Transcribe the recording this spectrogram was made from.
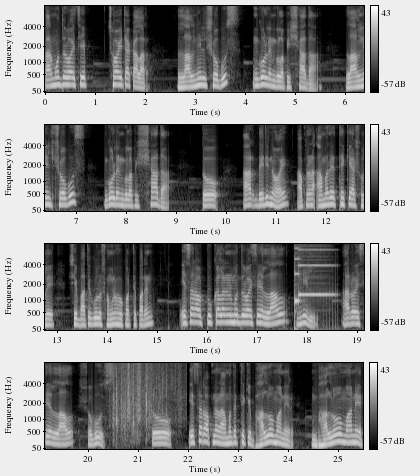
তার মধ্যে রয়েছে ছয়টা কালার, লাল, নীল, সবুজ, গোল্ডেন গোলাপি, সাদা। লাল, নীল, সবুজ, গোল্ডেন গোলাপি, সাদা। তো আর দেরি নয়, আপনারা আমাদের থেকে আসলে সেই বাতিগুলো সংগ্রহ করতে পারেন। এছাড়াও টু কালারের মধ্যে রয়েছে লাল, নীল, আর রয়েছে লাল, সবুজ। তো এছাড়াও আপনারা আমাদের থেকে ভালো মানের ভালো মানের,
